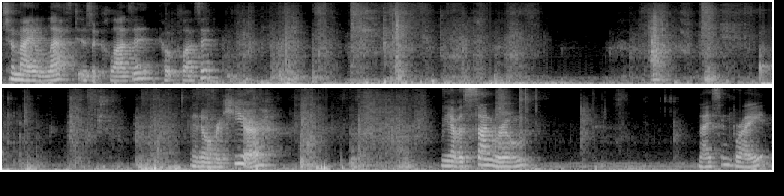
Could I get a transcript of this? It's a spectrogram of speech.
To my left is a closet, coat closet. And over here, we have a sunroom, nice and bright,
